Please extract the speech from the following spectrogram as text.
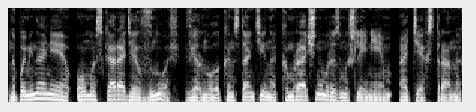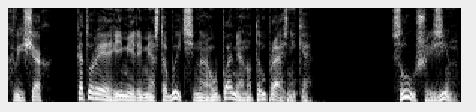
Напоминание о маскараде вновь вернуло Константина к мрачным размышлениям о тех странных вещах, которые имели место быть на упомянутом празднике. «Слушай, Зин,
